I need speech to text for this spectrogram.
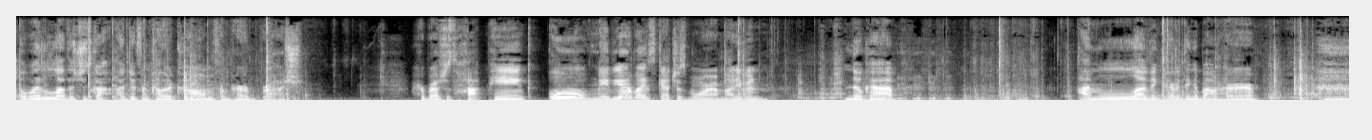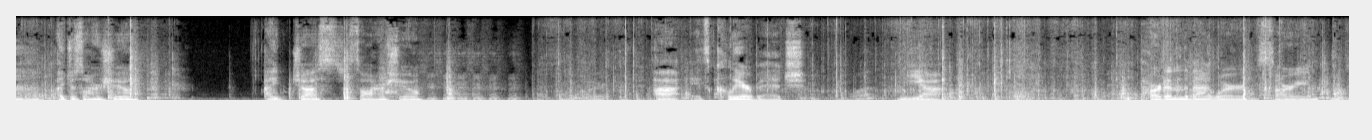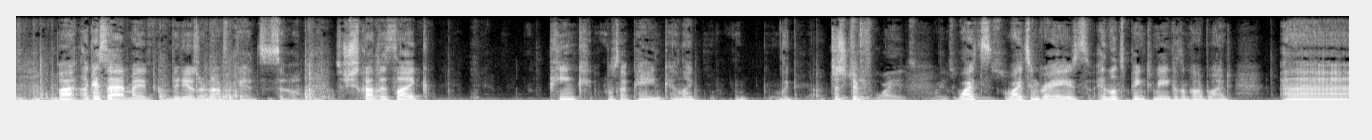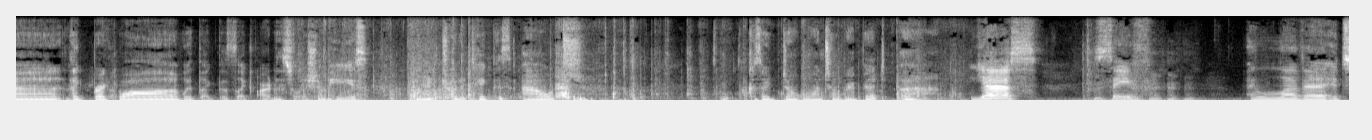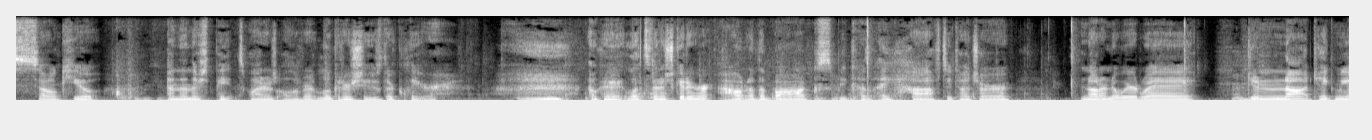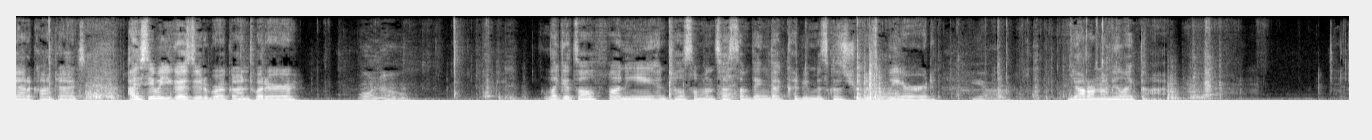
Oh, I love that she's got a different color comb from her brush. Her brush is hot pink. Oh, maybe I like sketches more. I'm not even. No cap. I'm loving everything about her. I just saw her shoe. I just saw her shoe. Uh, it's clear, bitch. What? Yeah. Pardon the bad words. Sorry. But like I said, my videos are not for kids. So, so she's got this like pink. Was that pink? And like, like just diff- white, whites, whites, grays. whites and grays. It looks pink to me because I'm colorblind. And like brick wall with like this like art installation piece. Let me try to take this out because I don't want to rip it. Ugh. Yes, safe. I love it. It's so cute. And then there's paint splatters all over it. Look at her shoes. They're clear. Okay, let's finish getting her out of the box because I have to touch her. Not in a weird way. Do not take me out of context. I see what you guys do to Brooke on Twitter. Oh no. Like, it's all funny until someone says something that could be misconstrued as weird. Yeah. Y'all don't know me like that.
